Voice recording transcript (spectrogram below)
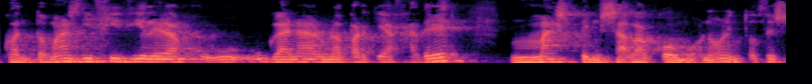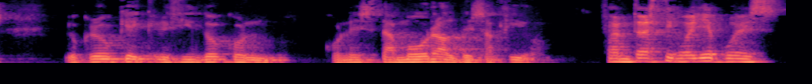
cuanto más difícil era ganar una partida de ajedrez, más pensaba cómo, ¿no? Entonces yo creo que he crecido con, con este amor al desafío. Fantástico. Oye, pues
